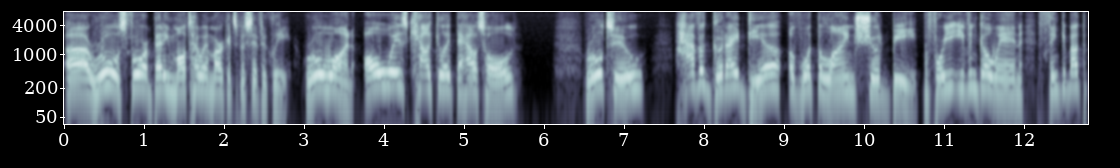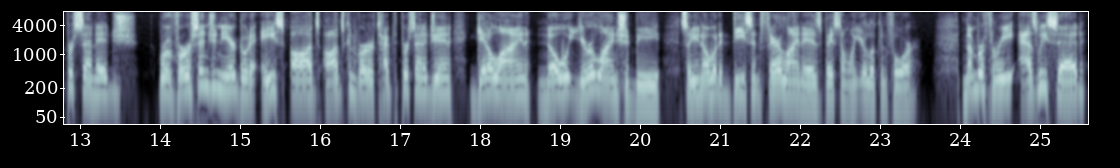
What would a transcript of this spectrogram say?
Uh, rules for betting multi-way market specifically. Rule one: always calculate the household. Rule two: have a good idea of what the line should be. Before you even go in, think about the percentage, reverse engineer, go to Ace Odds, odds converter, type the percentage in, get a line, know what your line should be so you know what a decent fair line is based on what you're looking for. Number three, as we said,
